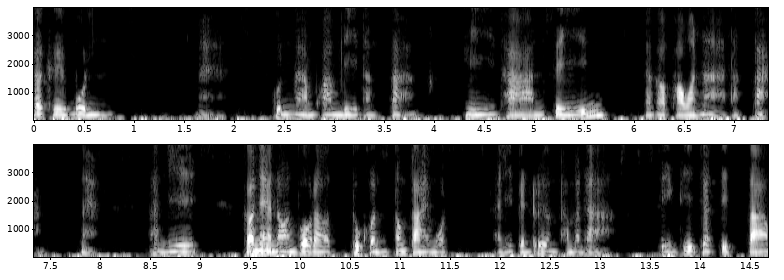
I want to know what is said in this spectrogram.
ก็คือบุญนะ คุณงามความดีต่างๆ มีทานศีล แล้วก็ภาวนาต่างๆนะอันนี้ก็แน่นอนพวกเราทุกคนต้องตายหมด อันนี้เป็นเรื่องธรรมดา สิ่งที่จะติดตาม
